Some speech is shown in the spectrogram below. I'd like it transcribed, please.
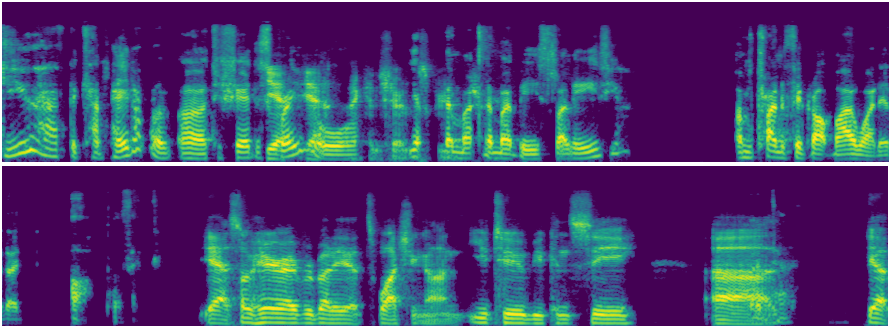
Do you have the campaign up uh, to share the screen? Yeah, yeah or? I can share the yep, screen. That might, that might be slightly easier. I'm trying to figure out my one, and I oh, perfect. Yeah, so here, everybody that's watching on YouTube, you can see. Uh, okay. Yeah,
